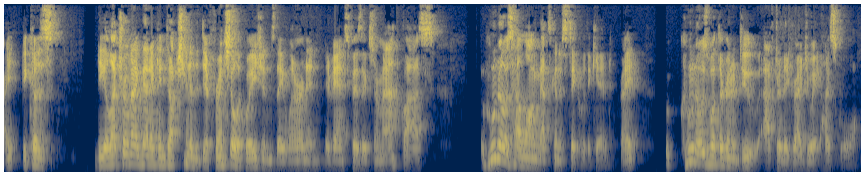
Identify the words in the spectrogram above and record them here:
right? Because the electromagnetic induction and the differential equations they learn in advanced physics or math class, who knows how long that's going to stick with a kid, right? Who knows what they're going to do after they graduate high school?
